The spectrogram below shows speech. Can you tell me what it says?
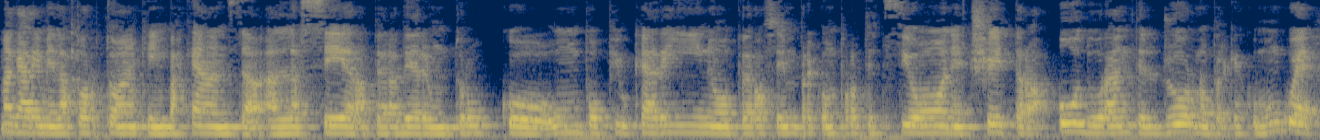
magari me la porto anche in vacanza alla sera per avere un trucco un po' più carino, però sempre con protezione, eccetera, o durante il giorno, perché comunque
